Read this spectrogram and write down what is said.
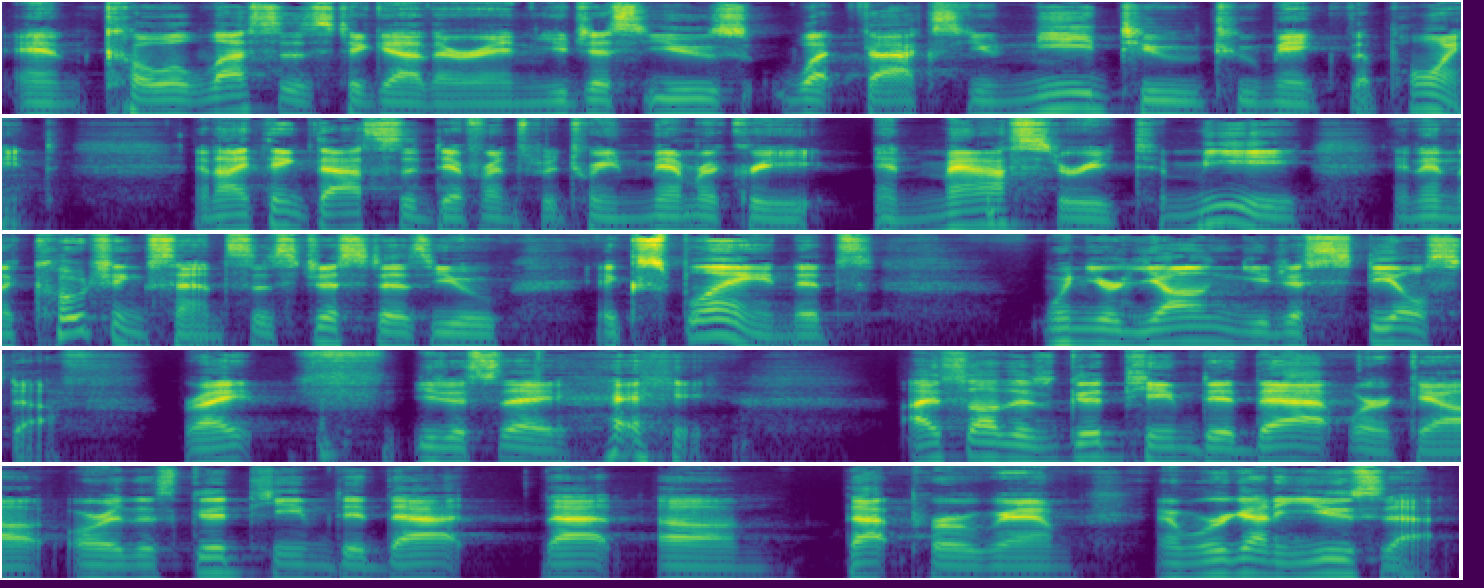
and coalesces together and you just use what facts you need to to make the point. And I think that's the difference between mimicry and mastery to me. And in the coaching sense, it's just as you explained, it's when you're young, you just steal stuff, right? you just say, Hey, I saw this good team did that workout or this good team did that, that, um, that program and we're going to use that.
